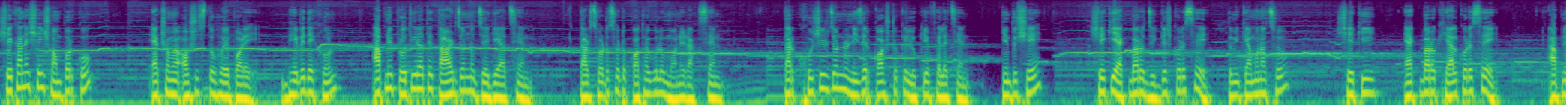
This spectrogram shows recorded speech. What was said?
সেখানে সেই সম্পর্ক একসময় অসুস্থ হয়ে পড়ে। ভেবে দেখুন, আপনি প্রতি রাতে তার জন্য জেগে আছেন, তার ছোট ছোট কথাগুলো মনে রাখছেন, তার খুশির জন্য নিজের কষ্টকে লুকিয়ে ফেলেছেন, কিন্তু সে সে কি একবারও জিজ্ঞেস করেছে, তুমি কেমন আছো? সে কি একবারও খেয়াল করেছে, আপনি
